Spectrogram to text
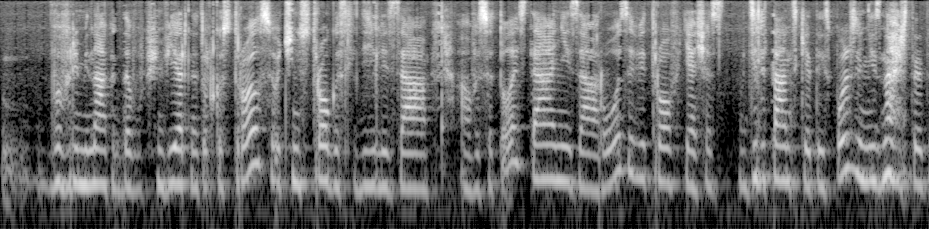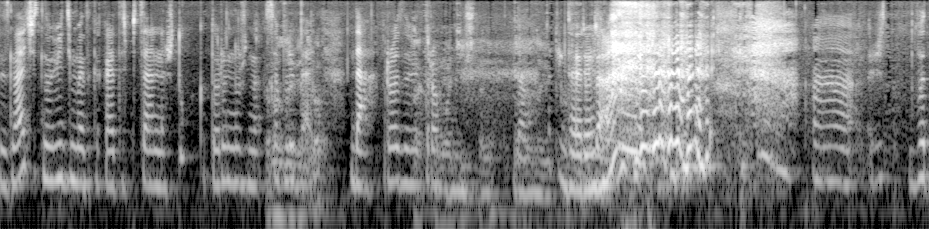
во времена, когда, в общем, Верный только строился, очень строго следили за а, высотой зданий, за розой ветров. Я сейчас дилетантски это использую, не знаю, что это значит, но, видимо, это какая-то специальная штука, которую нужно Роза соблюдать. ветров? Да, роза Так ветров. романтично, Да. Роза ветров. Да, реально. А, Вот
